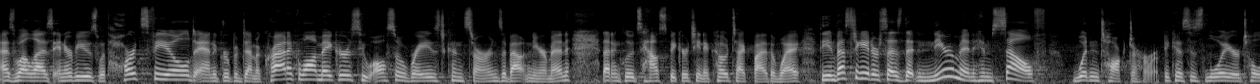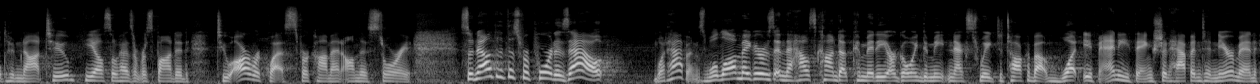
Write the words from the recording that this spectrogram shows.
as well as interviews with Hartsfield and a group of Democratic lawmakers who also raised concerns about Nearman. That includes House Speaker Tina Kotek, by the way. The investigator says that Nearman himself wouldn't talk to her because his lawyer told him not to. He also hasn't responded to our requests for comment on this story. So now that this report is out, what happens? Well, lawmakers in the House Conduct Committee are going to meet next week to talk about what, if anything, should happen to Nearman.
